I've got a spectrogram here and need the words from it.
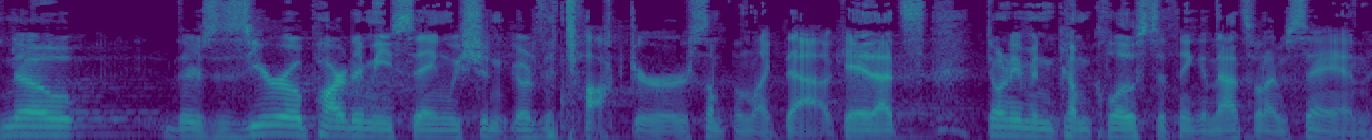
no there's zero part of me saying we shouldn't go to the doctor or something like that. Okay, that's don't even come close to thinking that's what I'm saying.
